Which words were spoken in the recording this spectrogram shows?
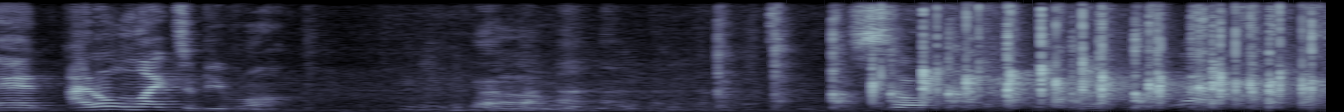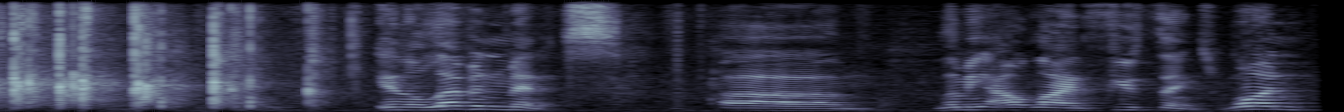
And I don't like to be wrong. Um, so, in 11 minutes, um, let me outline a few things. One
